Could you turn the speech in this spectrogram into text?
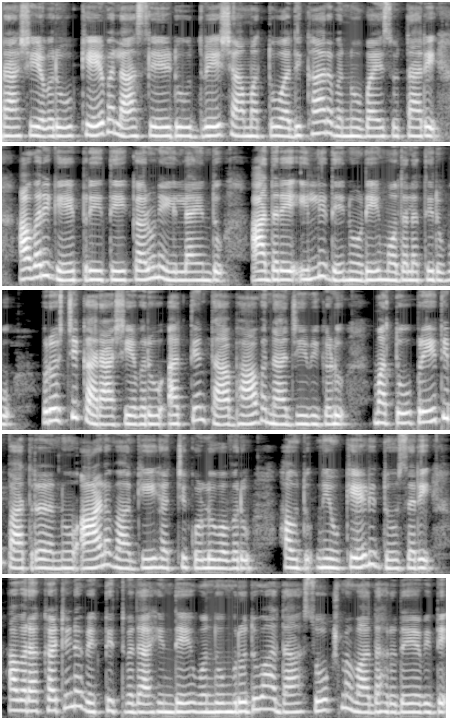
ರಾಶಿಯವರು ಕೇವಲ ಸೇಡು, ದ್ವೇಷ ಮತ್ತು ಅಧಿಕಾರವನ್ನು ಬಯಸುತ್ತಾರೆ. ಅವರಿಗೆ ಪ್ರೀತಿ, ಕರುಣೆ ಇಲ್ಲ ಎಂದು. ಆದರೆ ಇಲ್ಲಿದೆ ನೋಡಿ ಮೊದಲ ತಿರುವು. ವೃಶ್ಚಿಕ ರಾಶಿಯವರು ಅತ್ಯಂತ ಭಾವನಾ ಜೀವಿಗಳು ಮತ್ತು ಪ್ರೀತಿ ಪಾತ್ರರನ್ನು ಆಳವಾಗಿ ಹಚ್ಚಿಕೊಳ್ಳುವವರು. ಹೌದು, ನೀವು ಕೇಳಿದ್ದು ಸರಿ. ಅವರ ಕಠಿಣ ವ್ಯಕ್ತಿತ್ವದ ಹಿಂದೆ ಒಂದು ಮೃದುವಾದ, ಸೂಕ್ಷ್ಮವಾದ ಹೃದಯವಿದೆ.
